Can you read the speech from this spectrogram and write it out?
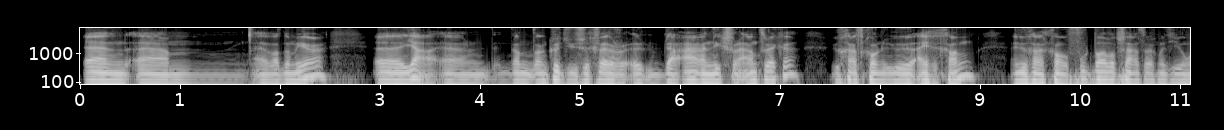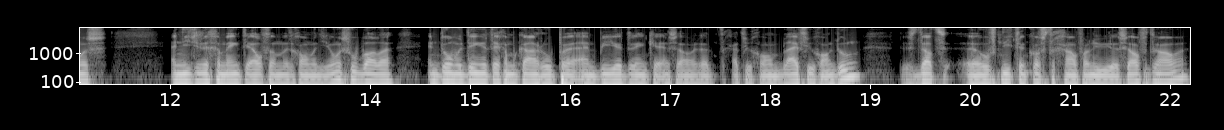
En, ehm, wat nog meer? Ja, eh, dan, dan kunt u zich verder daar aan niks van aantrekken. U gaat gewoon uw eigen gang. En u gaat gewoon voetballen op zaterdag met de jongens. En niet in een gemengd elftal, met gewoon met de jongens voetballen. En domme dingen tegen elkaar roepen en bier drinken en zo. Dat gaat u gewoon, blijft u gewoon doen. Dus dat hoeft niet ten koste te gaan van uw zelfvertrouwen.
